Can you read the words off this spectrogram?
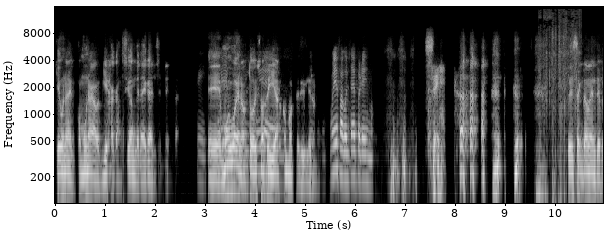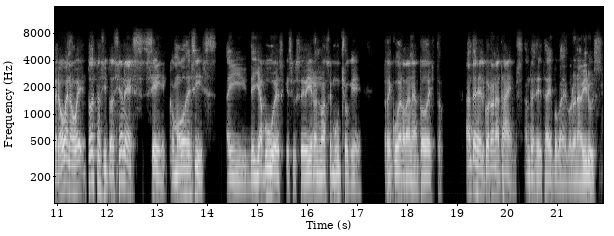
que es una, como una vieja canción de la década del 70. Eh, de- muy bueno todos muy esos de- días, cómo se vivieron. Muy de facultad de periodismo. Sí. Exactamente, pero bueno, güey, todas estas situaciones, sí, como vos decís, hay déjà vus que sucedieron no hace mucho que recuerdan a todo esto. Antes del Corona Times, antes de esta época de coronavirus,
